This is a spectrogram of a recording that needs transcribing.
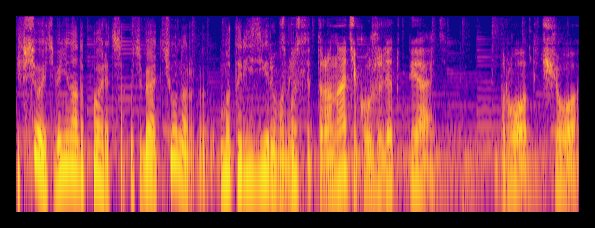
И все, и тебе не надо париться. У тебя тюнер э, моторизированный. В смысле, Тронатику уже лет пять. Бро, ты чё?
